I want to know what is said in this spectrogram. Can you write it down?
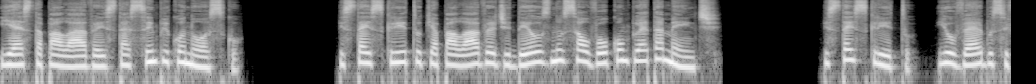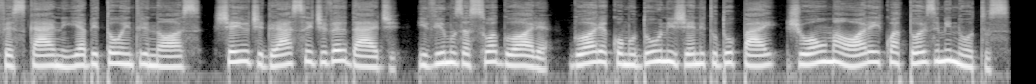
E esta palavra está sempre conosco. Está escrito que a palavra de Deus nos salvou completamente. Está escrito: E o Verbo se fez carne e habitou entre nós, cheio de graça e de verdade, e vimos a sua glória, glória como do unigênito do Pai. João 1 hora e 14 minutos.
